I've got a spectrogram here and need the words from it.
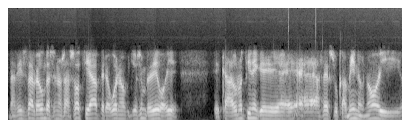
nadie esta pregunta se nos asocia, pero bueno, yo siempre digo, oye, eh, cada uno tiene que hacer su camino, ¿no? Y,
